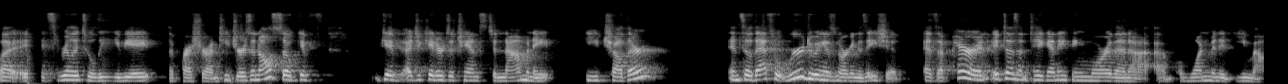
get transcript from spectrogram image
but it's really to alleviate the pressure on teachers and also give give educators a chance to nominate each other and so that's what we're doing as an organization. As a parent, it doesn't take anything more than a, a one minute email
